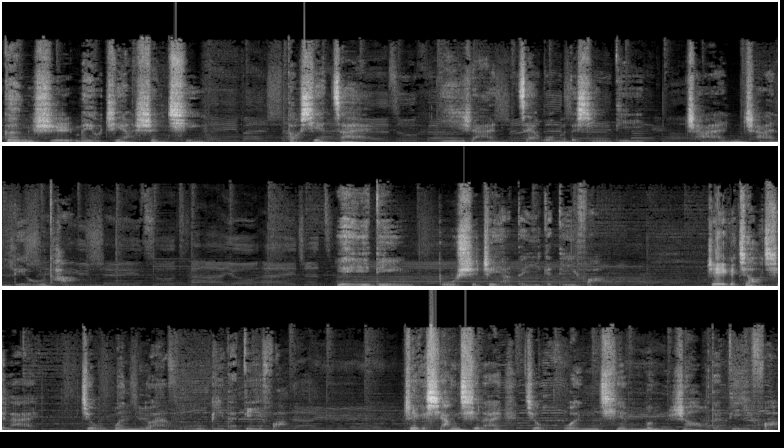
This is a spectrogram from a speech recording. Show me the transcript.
更是没有这样深情，到现在依然在我们的心底潺潺流淌。也一定不是这样的一个地方，这个叫起来就温暖无比的地方，这个想起来就魂牵梦绕的地方，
